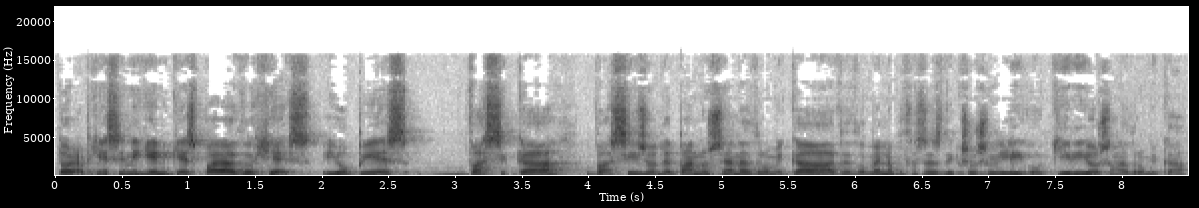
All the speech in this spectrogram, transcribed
Τώρα, ποιες είναι οι γενικές παραδοχές, οι οποίες βασικά βασίζονται πάνω σε αναδρομικά δεδομένα που θα σας δείξω σε λίγο, κυρίως αναδρομικά;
